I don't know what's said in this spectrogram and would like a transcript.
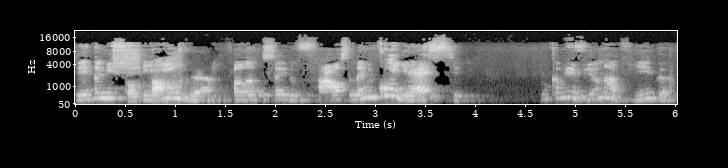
E ainda me Total. xinga, falando sendo falsa, nem me conhece, nunca me viu na vida.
